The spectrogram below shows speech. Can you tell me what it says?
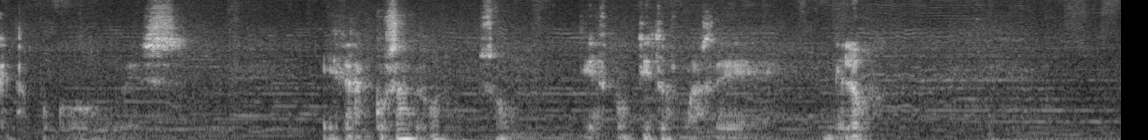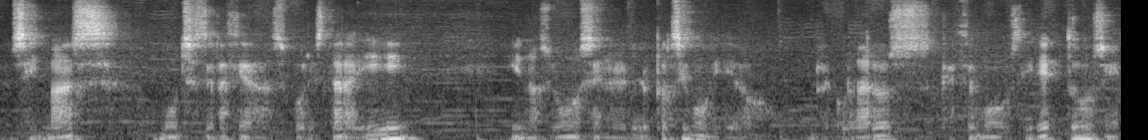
que tampoco es, es gran cosa pero bueno son 10 puntitos más de, de logro sin más, muchas gracias por estar ahí y nos vemos en el próximo vídeo. Recordaros que hacemos directos en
